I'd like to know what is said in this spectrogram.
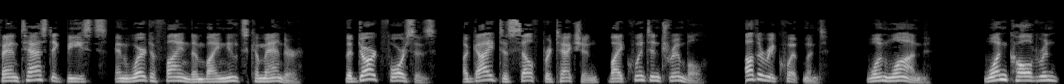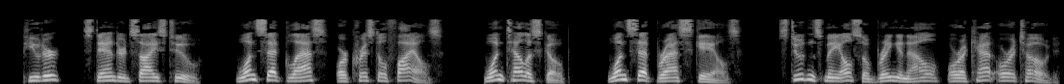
Fantastic Beasts and Where to Find Them by Newt Scamander. The Dark Forces, A Guide to Self-Protection, by Quentin Trimble. Other equipment. 1 wand. 1 cauldron, pewter, standard size 2. 1 set glass or crystal phials. 1 telescope. 1 set brass scales. Students may also bring an owl or a cat or a toad.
